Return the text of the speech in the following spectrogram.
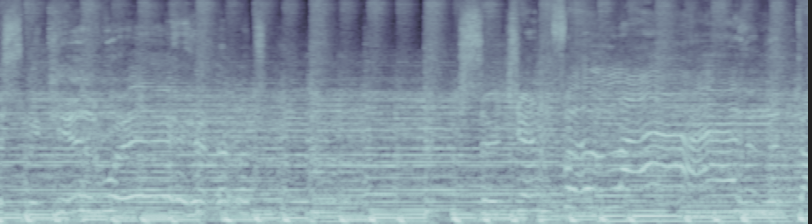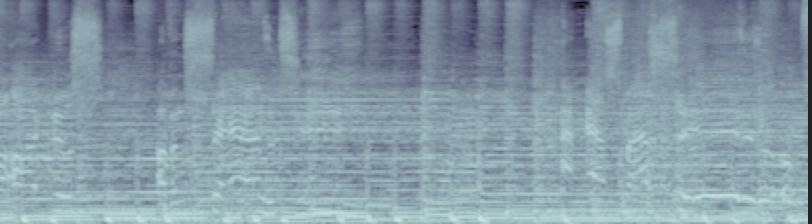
This wicked world. Searching for light in the darkness of insanity. I ask myself,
